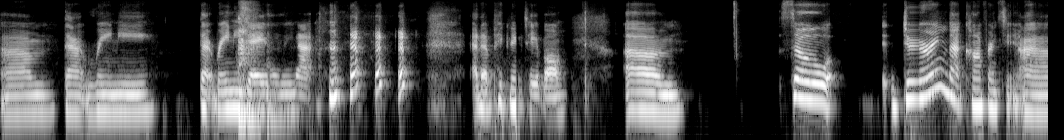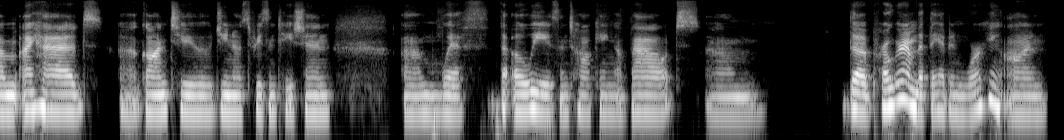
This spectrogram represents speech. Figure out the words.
um, that rainy that rainy day when we met at a picnic table. Um, so during that conference, um, I had uh, gone to Gino's presentation um, with the OEs and talking about um, the program that they had been working on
